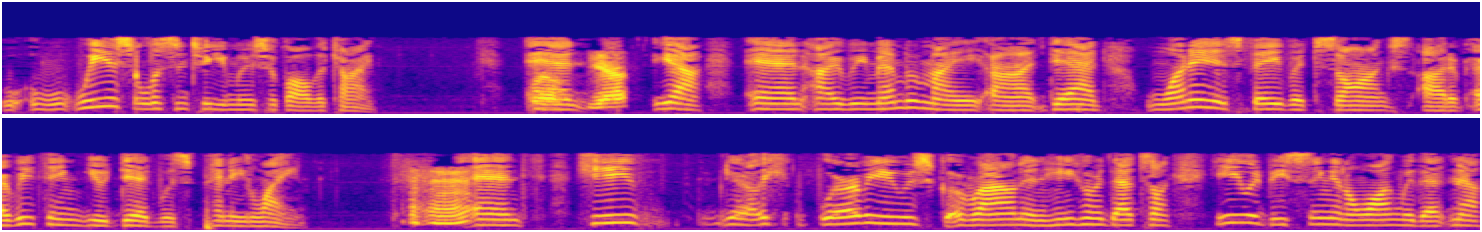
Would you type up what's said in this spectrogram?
w- we used to listen to your music all the time. Well, and yeah. yeah, and I remember my uh, dad. One of his favorite songs out of everything you did was Penny Lane, and he, you know, wherever he was around and he heard that song, he would be singing along with it. Now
